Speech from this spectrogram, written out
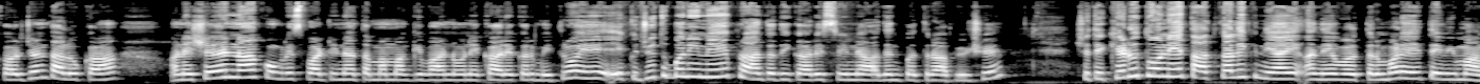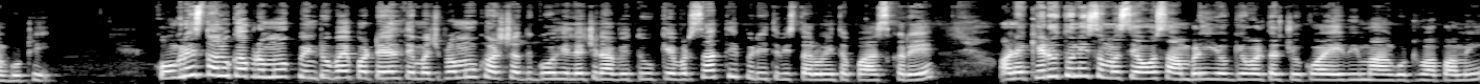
કરજણ તાલુકા અને શહેરના કોંગ્રેસ પાર્ટીના તમામ આગેવાનો અને કાર્યકર મિત્રોએ એકજૂથ બનીને પ્રાંત અધિકારીશ્રીને આદનપત્ર આપ્યું છે. જેથી ખેડૂતોને તાત્કાલિક ન્યાય અને વળતર મળે તેવી માંગ ઉઠી. કોંગ્રેસ તાલુકા પ્રમુખ પિન્ટુભાઈ પટેલ તેમજ પ્રમુખ હર્ષદ ગોહિલે જણાવ્યું હતું કે વરસાદથી પીડિત વિસ્તારોની તપાસ કરે અને ખેડૂતોની સમસ્યાઓ સાંભળી યોગ્ય વળતર ચૂકવાય એવી માંગ ઉઠવા પામી.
